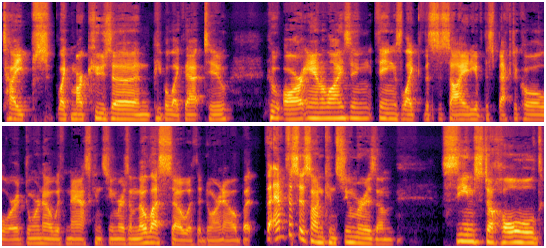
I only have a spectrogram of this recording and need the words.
types like Marcuse and people like that too, who are analyzing things like the society of the spectacle or Adorno with mass consumerism, though less so with Adorno. But the emphasis on consumerism seems to hold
